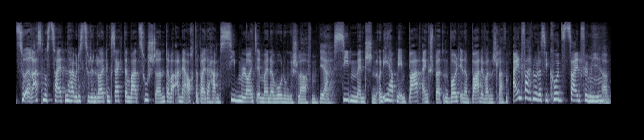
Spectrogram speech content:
zu Erasmus-Zeiten habe ich das zu den Leuten gesagt, dann war Zustand, da war Anne auch dabei, da haben sieben Leute in meiner Wohnung geschlafen. Ja. Sieben Menschen. Und ich habe mir im Bad eingesperrt und wollte in der Badewanne schlafen. Einfach nur, dass sie kurz Zeit für mhm. mich haben.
